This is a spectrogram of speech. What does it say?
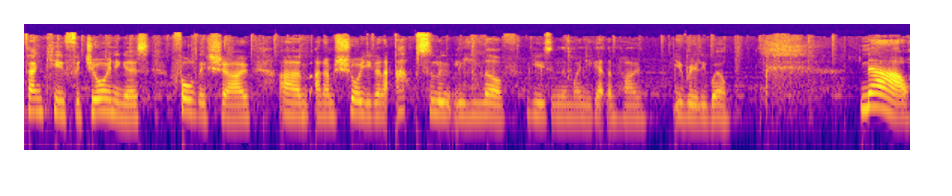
thank you for joining us for this show. Um, and I'm sure you're going to absolutely love using them when you get them home. You really will. Now,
